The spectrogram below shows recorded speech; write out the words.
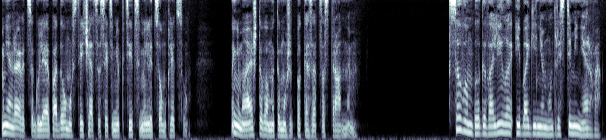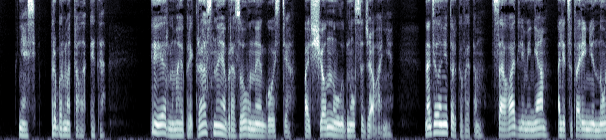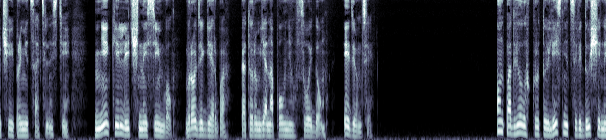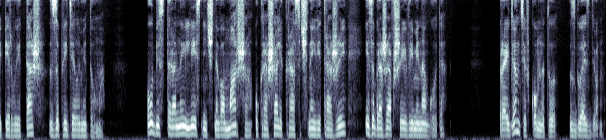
Мне нравится, гуляя по дому, встречаться с этими птицами лицом к лицу. Понимаю, что вам это может показаться странным. К совам благоволила и богиня мудрости Минерва. Князь пробормотала это. Верно, моя прекрасная образованная гостья, польщенно улыбнулся Джованни. Но дело не только в этом. Сова для меня — олицетворение ночи и проницательности. Некий личный символ, вроде герба, — которым я наполнил свой дом. Идемте. Он подвел их к крутой лестнице, ведущей на первый этаж за пределами дома. Обе стороны лестничного марша украшали красочные витражи, изображавшие времена года. Пройдемте в комнату с гвоздем.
